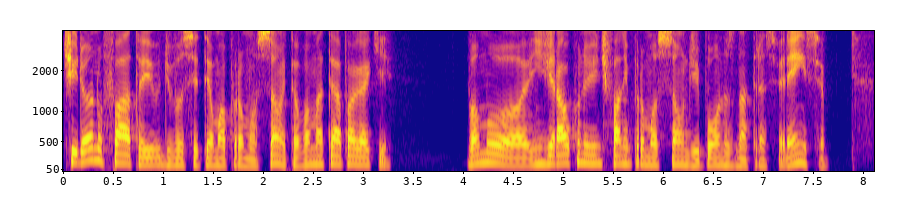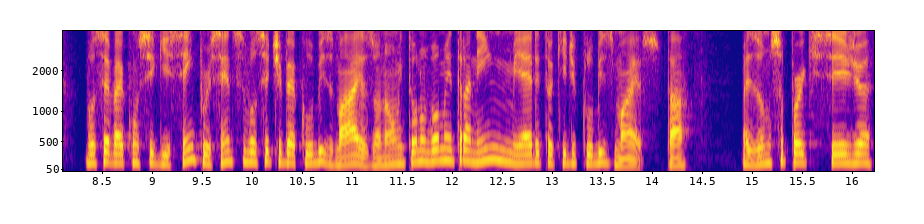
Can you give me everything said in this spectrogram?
tirando o fato aí de você ter uma promoção, então vamos até apagar aqui. Vamos, em geral, quando a gente fala em promoção de bônus na transferência, você vai conseguir 100% se você tiver clubes Miles ou não. Então não vamos entrar nem em mérito aqui de clubes Miles, tá? Mas vamos supor que seja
